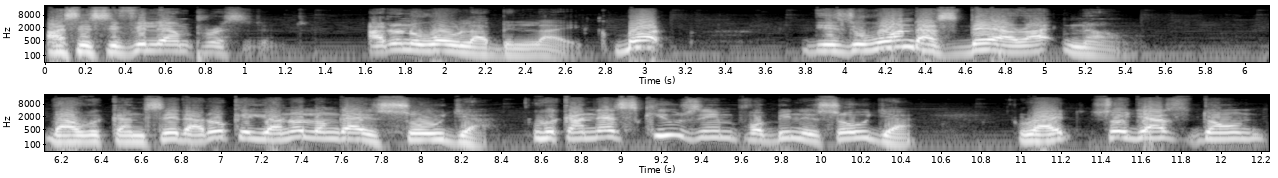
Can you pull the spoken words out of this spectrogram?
as a civilian president. I don't know what will have been like. But is the one that's there right now that we can say that okay you are no longer a soldier we can excuse him for being a soldier right soldiers don't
